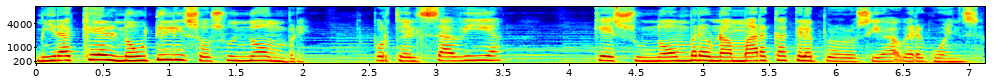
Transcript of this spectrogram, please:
Mira que él no utilizó su nombre, porque él sabía que su nombre era una marca que le producía vergüenza.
